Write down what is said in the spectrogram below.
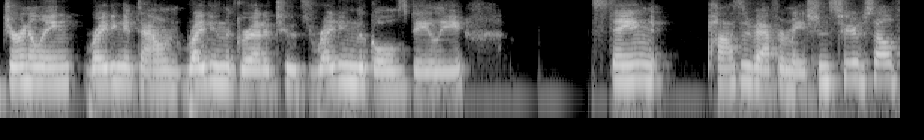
journaling, writing it down, writing the gratitudes, writing the goals daily, saying positive affirmations to yourself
